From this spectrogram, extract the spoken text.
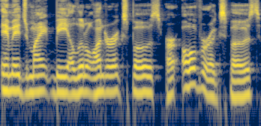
image might be a little underexposed or overexposed.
